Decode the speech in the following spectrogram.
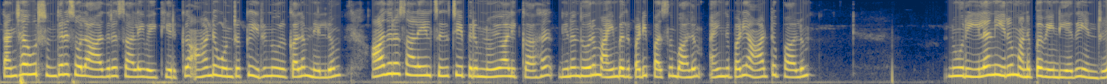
தஞ்சாவூர் சுந்தர சோழ ஆதரசாலை வைத்தியருக்கு ஆண்டு ஒன்றுக்கு இருநூறு களம் நெல்லும் ஆதரசாலையில் சிகிச்சை பெறும் நோயாளிக்காக தினந்தோறும் ஐம்பது படி பசும்பாலும் ஐந்து படி ஆட்டுப்பாலும் நூறு இளநீரும் அனுப்ப வேண்டியது என்று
